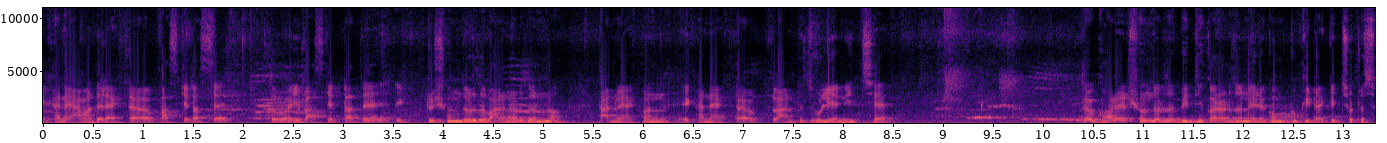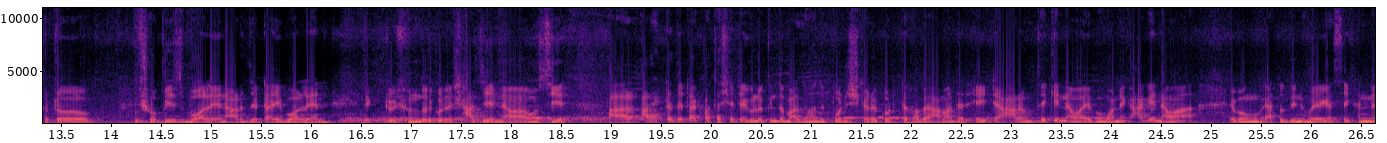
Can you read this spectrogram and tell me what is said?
এখানে আমাদের একটা বাস্কেট আছে। তো এই বাস্কেটটাতে একটু সৌন্দর্য বানানোর জন্য তানু এখন এখানে একটা প্লান্ট ঝুলিয়ে নিচ্ছে। তো ঘরের সৌন্দর্য বৃদ্ধি করার জন্য এরকম টুকিটাকি ছোট ছোট শোপিস বলেন আর যেটাই বলেন, একটু সুন্দর করে সাজিয়ে নেওয়া উচিত। আর আরেকটা যেটা কথা সেটাগুলো কিন্তু মাঝে মাঝে পরিষ্কারও করতে হবে। আমাদের এইটা আড়ং থেকে নেওয়া এবং অনেক আগে নেওয়া এবং এতদিন হয়ে গেছে এখানে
